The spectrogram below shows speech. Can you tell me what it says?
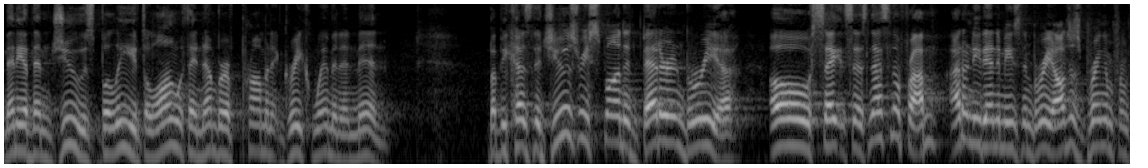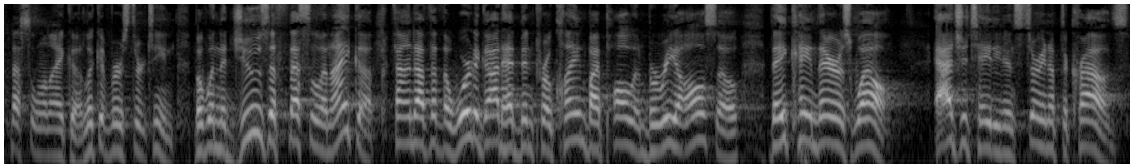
many of them Jews believed, along with a number of prominent Greek women and men. But because the Jews responded better in Berea, Oh, Satan says, That's no problem. I don't need enemies in Berea. I'll just bring them from Thessalonica. Look at verse 13. But when the Jews of Thessalonica found out that the word of God had been proclaimed by Paul in Berea also, they came there as well, agitating and stirring up the crowds.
